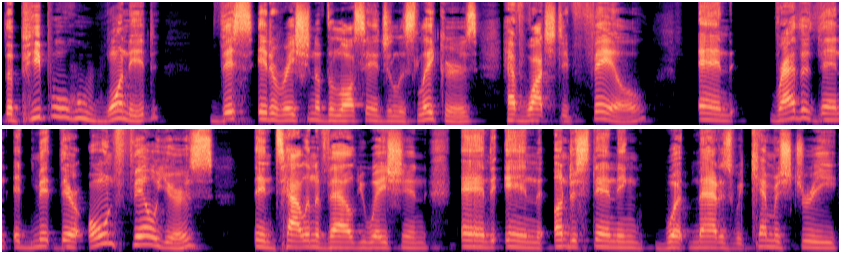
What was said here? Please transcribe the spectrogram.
The people who wanted this iteration of the Los Angeles Lakers have watched it fail. And rather than admit their own failures in talent evaluation and in understanding what matters with chemistry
